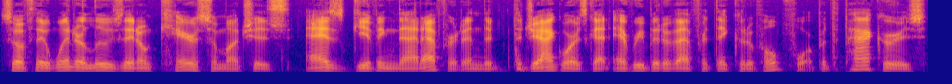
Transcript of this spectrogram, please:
So if they win or lose, they don't care so much as as giving that effort. And the, the Jaguars got every bit of effort they could have hoped for. But the Packers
